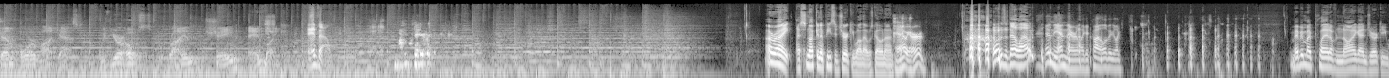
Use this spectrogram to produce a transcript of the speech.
The UHM Horror Podcast, with your hosts, Ryan, Shane, and Mike. And Val. All right, I snuck in a piece of jerky while that was going on. Yeah, we heard. was it that loud? In the end, there, like it caught a little bit. You're like, Maybe my plan of gnawing on jerky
